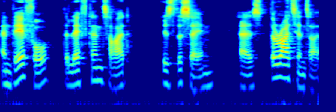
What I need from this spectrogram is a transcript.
and therefore the left hand side is the same as the right hand side.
